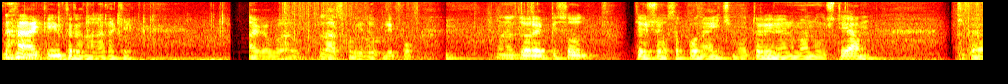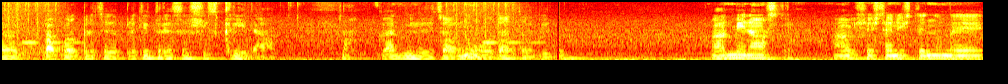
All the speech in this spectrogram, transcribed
Hai că intru în ăla, dacă e. Dacă vă las cu videoclipul. În al doilea episod, ce o să pun aici motorine, numai nu știam. Și că pe acolo prețul de plătit trebuie să și scrie, dar... Da, că admin ziceau, nu, odată, admin astru. Au și ăștia niște nume...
